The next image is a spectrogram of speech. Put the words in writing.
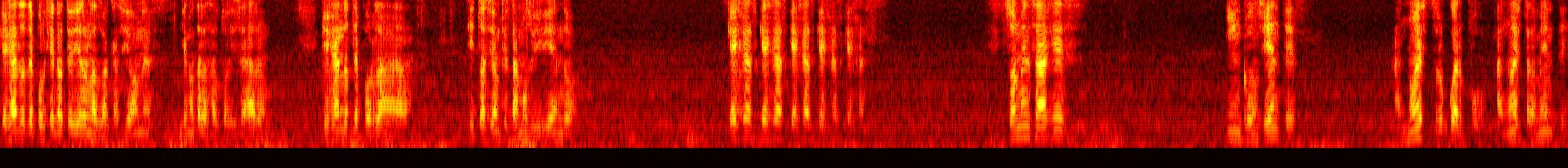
quejándote porque no te dieron las vacaciones, que no te las autorizaron, quejándote por la situación que estamos viviendo. Quejas, quejas, quejas, quejas, quejas. Son mensajes inconscientes a nuestro cuerpo, a nuestra mente,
